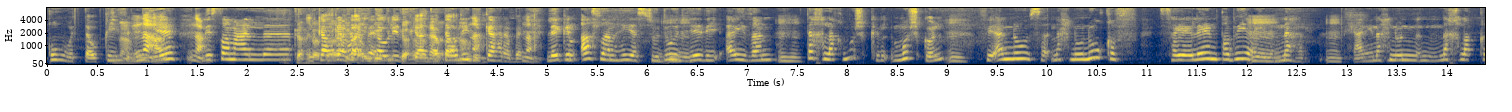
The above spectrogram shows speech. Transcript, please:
قوة توقيف نعم. المياه نعم. لصنع الكهرباء. توليد الكهرباء. توليد. الكهرباء. لكن أصلا هي السدود هذه أيضا تخلق مشكل مشكل في أنه نحن نوقف سيلان طبيعي للنهر. يعني نحن نخلق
